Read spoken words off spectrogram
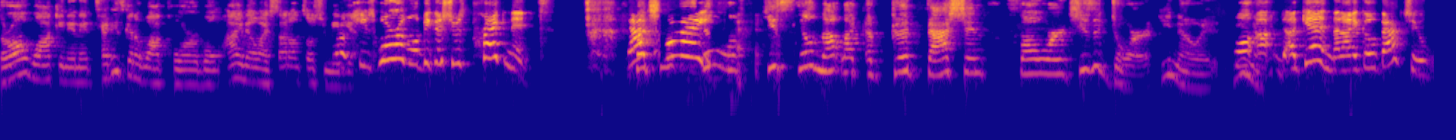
They're all walking in it. Teddi's gonna walk horrible. I know. I saw it on social Well, media. she's horrible because she was pregnant. But That's she's right. still, he's still not like a good fashion forward. She's a dork. You know it. You Well, know. uh, again, then I go back to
